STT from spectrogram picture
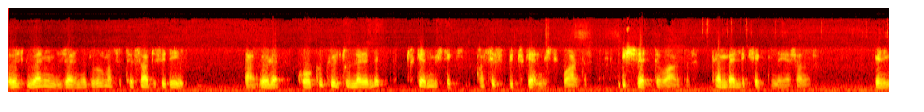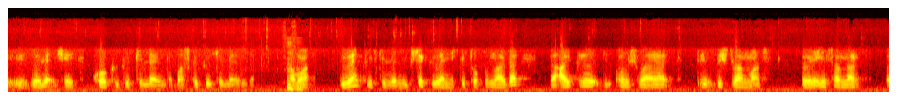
özgüvenin üzerinde durulması tesadüfi değil. Yani böyle korku kültürlerinde tükenmişlik pasif bir tükenmişlik vardır. İş reddi vardır. Tembellik şeklinde yaşanır. Böyle şey korku kültürlerinde, baskı kültürlerinde. Hı hı. Ama güven kültürlerinde, yüksek güvenlikli toplumlarda ve aykırı konuşmaya dışlanmaz. Böyle insanlar e,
